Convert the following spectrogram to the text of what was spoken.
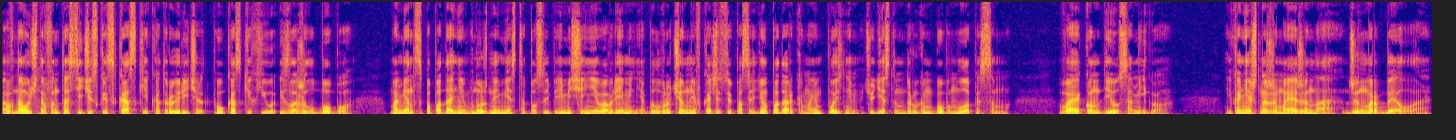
А в научно-фантастической сказке, которую Ричард по указке Хью изложил Бобу, Момент с попаданием в нужное место после перемещения во времени был вручен мне в качестве последнего подарка моим поздним, чудесным другом Бобом Лопесом. «Вая кон диус, амиго». И, конечно же, моя жена, Джин Марбелла.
